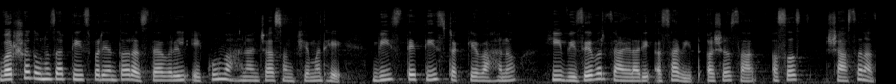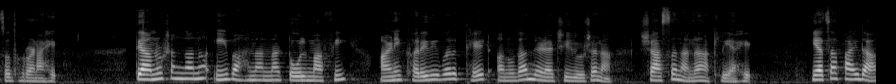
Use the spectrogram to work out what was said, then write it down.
वर्ष दोन हजार तीसपर्यंत रस्त्यावरील एकूण वाहनांच्या संख्येमध्ये वीस ते तीस टक्के वाहनं ही विजेवर चालणारी असावीत असं सा असं शासनाचं धोरण आहे. त्या अनुषंगानं ई वाहनांना टोल माफी आणि खरेदीवर थेट अनुदान देण्याची योजना शासनानं आखली आहे. याचा फायदा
